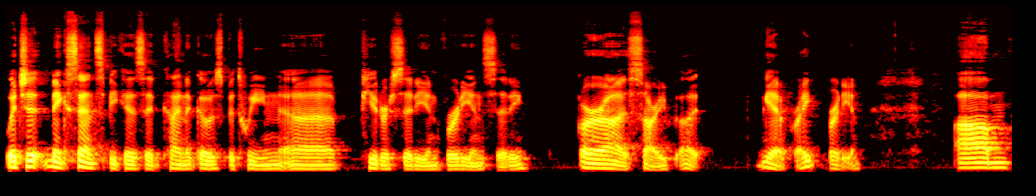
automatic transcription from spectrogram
which it makes sense because it kind of goes between uh, Pewter City and Viridian City, or uh, sorry, uh, yeah, right, Viridian. Um,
